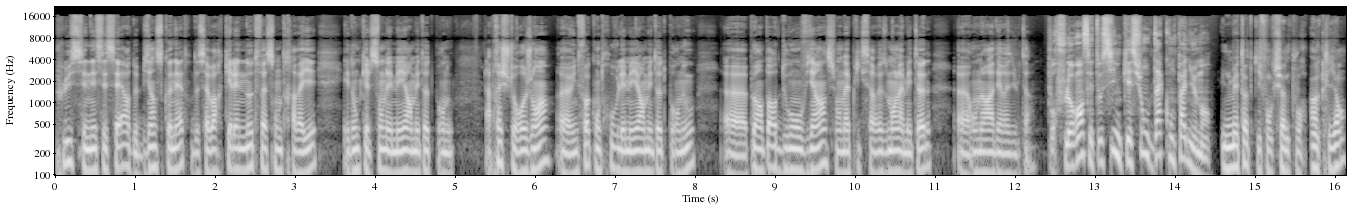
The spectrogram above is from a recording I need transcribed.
plus c'est nécessaire de bien se connaître, de savoir quelle est notre façon de travailler et donc quelles sont les meilleures méthodes pour nous. Après, je te rejoins, euh, une fois qu'on trouve les meilleures méthodes pour nous, euh, peu importe d'où on vient, si on applique sérieusement la méthode, euh, on aura des résultats. Pour Florent, c'est aussi une question d'accompagnement. Une méthode qui fonctionne pour un client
